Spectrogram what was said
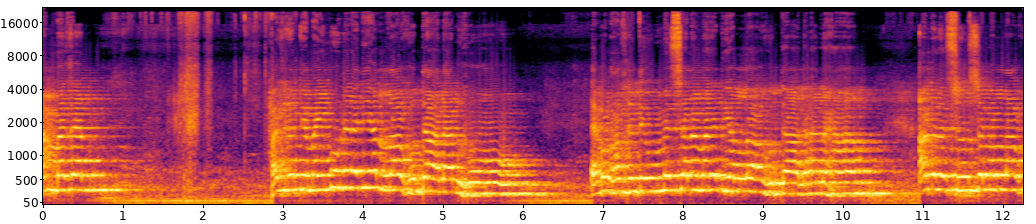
আম্মা জান হযরতে মাইমুনা রাদিয়াল্লাহু তাআলা আনহু এবং হযরতে উম্মে সালামা রাদিয়াল্লাহু তাআলা আনহা আল্লাহ রাসূল সাল্লাল্লাহু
